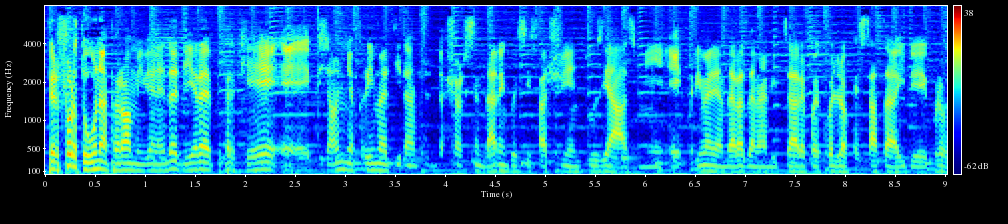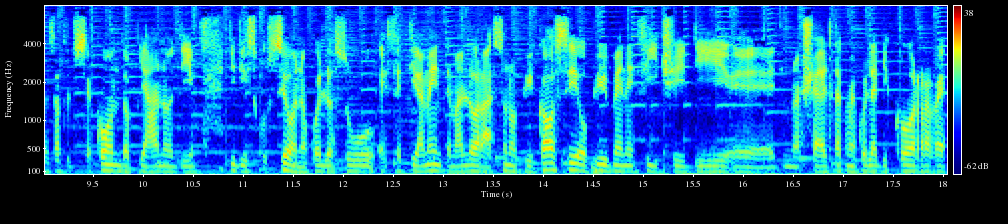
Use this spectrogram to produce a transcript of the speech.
Per fortuna, però, mi viene da dire perché eh, bisogna prima di la- lasciarsi andare in questi facili entusiasmi e prima di andare ad analizzare poi quello che è, stata quello che è stato il secondo piano di, di discussione, quello su effettivamente, ma allora sono più i costi o più i benefici di, eh, di una scelta come quella di correre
